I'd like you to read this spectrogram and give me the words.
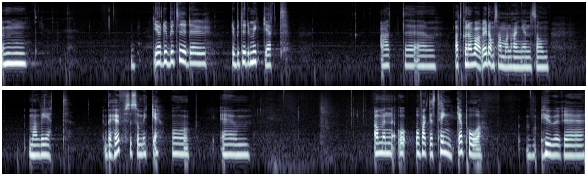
Um, ja, det betyder, det betyder mycket att, att, uh, att kunna vara i de sammanhangen som man vet behövs så mycket. Och, um, ja, men, och, och, faktiskt tänka på hur, uh,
